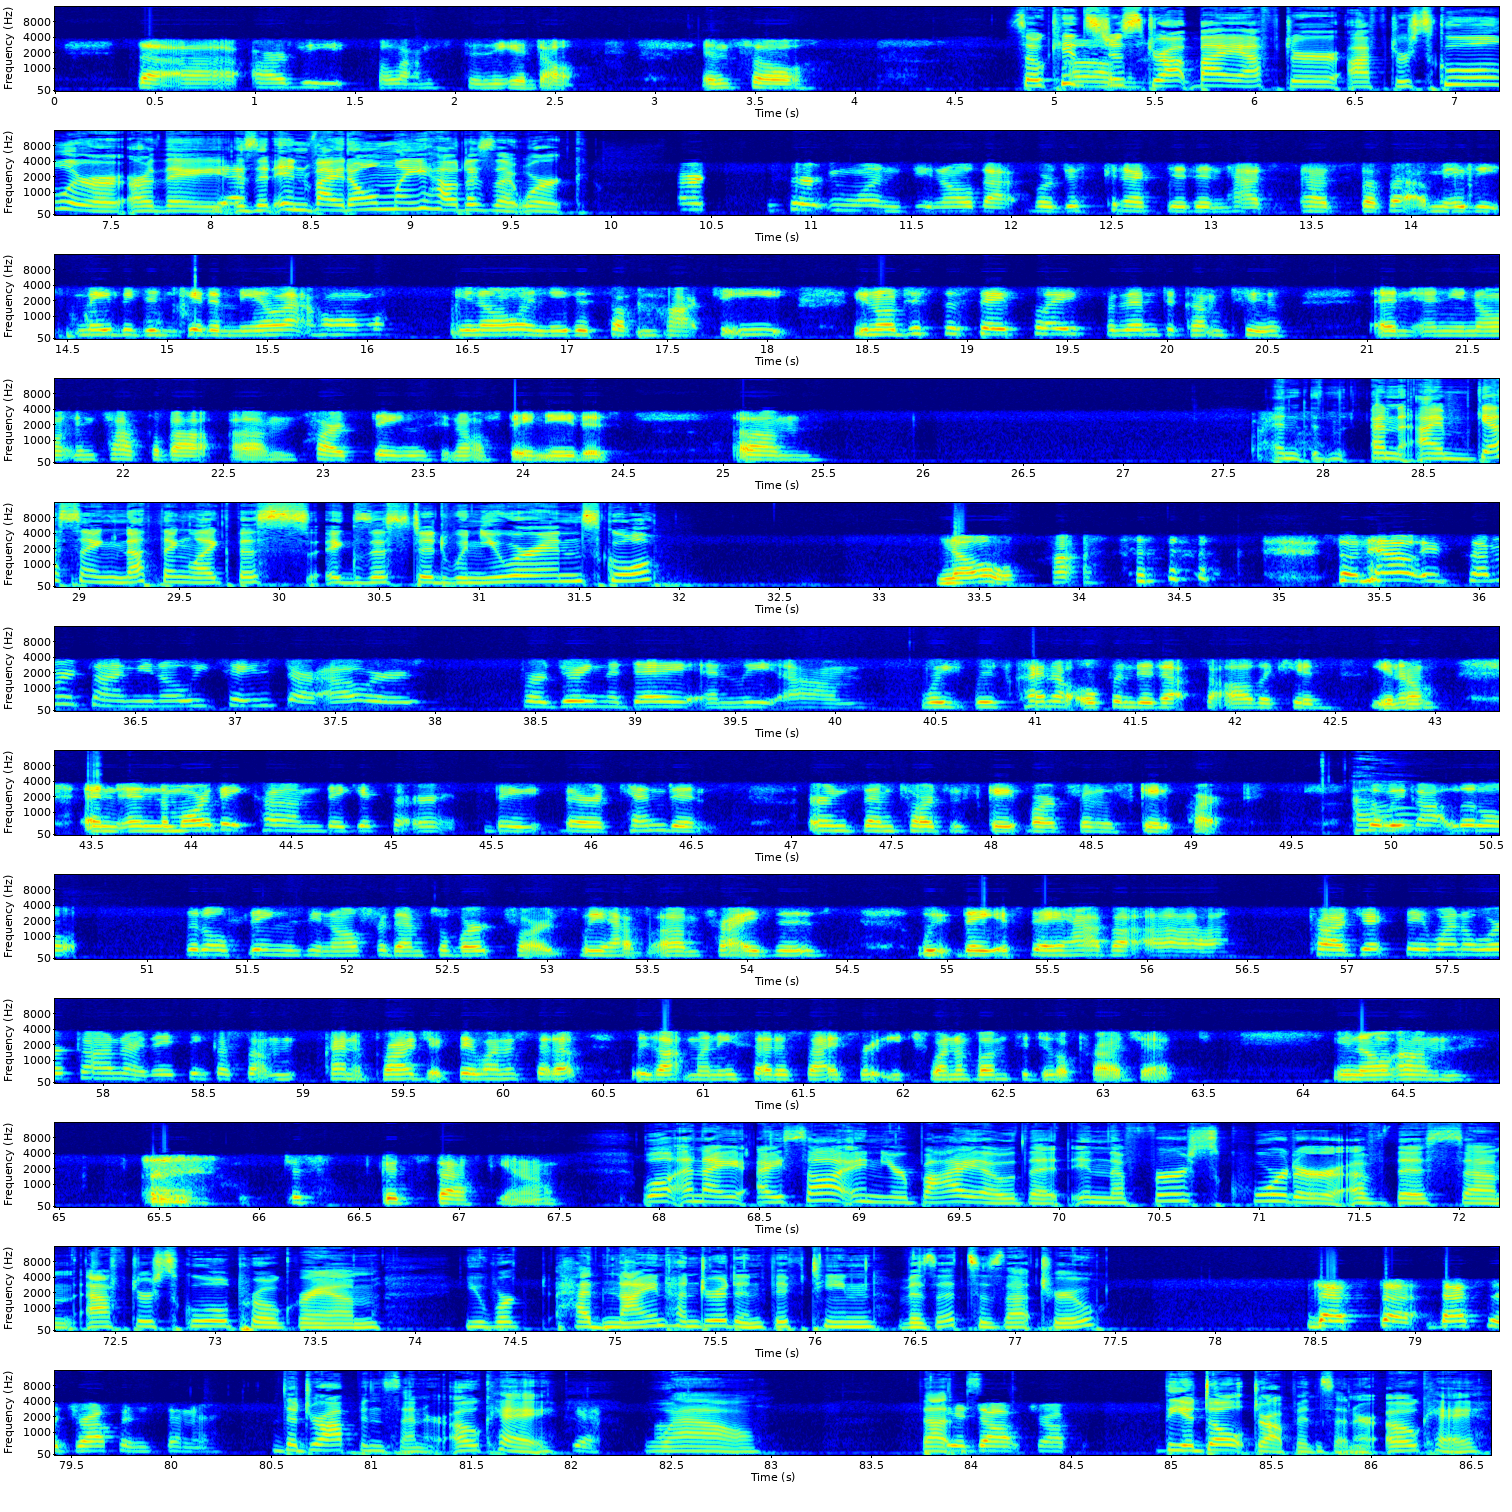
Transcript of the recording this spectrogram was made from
The uh, RV belongs to the adults, and so So kids Um, just drop by after after school, or are they? Yeah. Is it invite only? How does that work? certain ones, you know, that were disconnected and had had stuff out. Maybe maybe didn't get a meal at home, you know, and needed something hot to eat. You know, just a safe place for them to come to, and and you know, and talk about um hard things, you know, if they needed. Um, And and I'm guessing nothing like this existed when you were in school. No. so now it's summertime. You know, we changed our hours for during the day, and we um we we've kind of opened it up to all the kids. You know, and and the more they come, they get to earn they their attendance earns them towards a skateboard for the skate park. So we Oh. got little little things, you know, for them to work towards. We have um, prizes. We they if they have a, a project they want to work on, or they think of some kind of project they want to set up, we got money set aside for each one of them to do a project. You know, um, just good stuff. You know. Well, and I, I saw in your bio that in the first quarter of this um, after school program, you worked had 915 visits. Is that true? That's the that's the drop in center. The drop in center. Okay. Yeah. Wow. The adult drop. the adult drop in center. Okay.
